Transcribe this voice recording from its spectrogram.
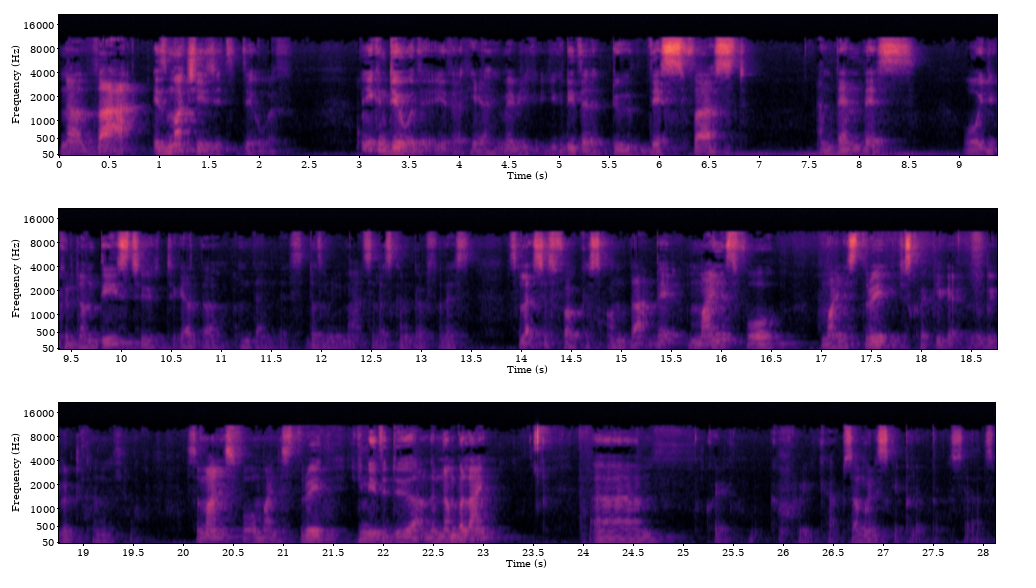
Now that is much easier to deal with. And you can deal with it either here. Maybe you could either do this first and then this, or you could have done these two together and then this. It doesn't really matter. So let's kind of go for this. So let's just focus on that bit. Minus 4, minus 3. Just quickly get, it'll be good to kind of so minus 4, minus 3. You can either do that on the number line. Um, quick, quick recap. So I'm going to skip a little bit. So that's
